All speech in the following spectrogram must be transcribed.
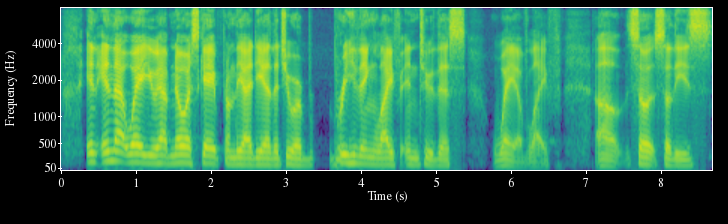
in in that way you have no escape from the idea that you are breathing life into this way of life. Uh, so so these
